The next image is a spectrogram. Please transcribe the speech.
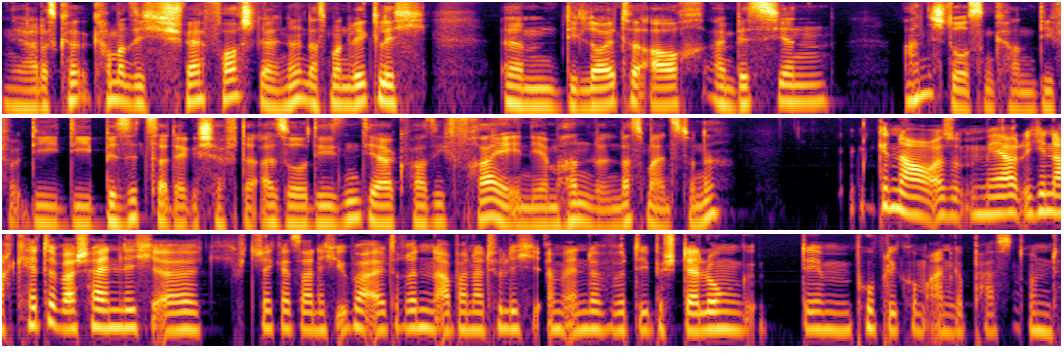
Ja, das kann, man sich schwer vorstellen, ne? dass man wirklich ähm, die Leute auch ein bisschen anstoßen kann, die, die, die Besitzer der Geschäfte. Also die sind ja quasi frei in ihrem Handeln, das meinst du, ne? Genau, also mehr, je nach Kette wahrscheinlich, äh, ich stecke jetzt da nicht überall drin, aber natürlich am Ende wird die Bestellung dem Publikum angepasst. Und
